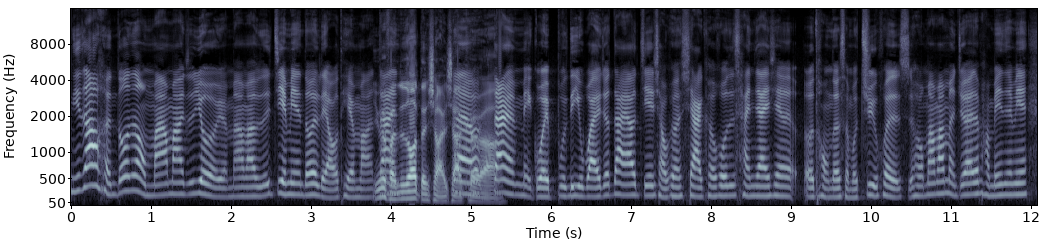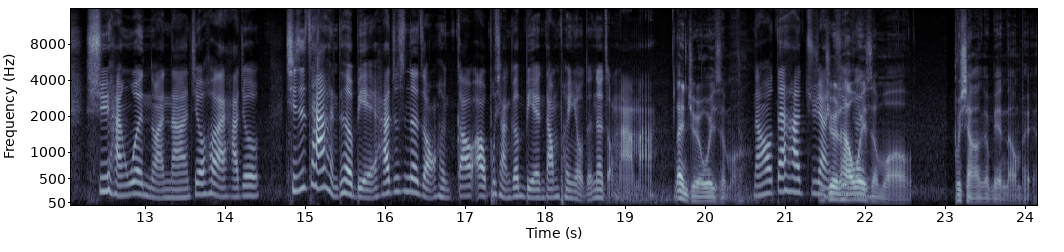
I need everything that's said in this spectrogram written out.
你知道很多那种妈妈，就是幼儿园妈妈，不是见面都会聊天吗？因为反正都要等小孩下课啊。当然，美国也不例外，就大家要接小朋友下课，或是参加一些儿童的什么聚会的时候，妈妈们就在旁边那边嘘寒问暖呐、啊。就后来他就，其实他很特别，他就是那种很高傲，不想跟别人当朋友的那种妈妈。那你觉得为什么？然后，但他居然你觉得他为什么不想要跟别人当朋友？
